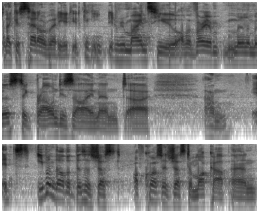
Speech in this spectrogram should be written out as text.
Like you said already, it, it, it reminds you of a very minimalistic Braun design, and uh, um, it's even though that this is just, of course, it's just a mock-up and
